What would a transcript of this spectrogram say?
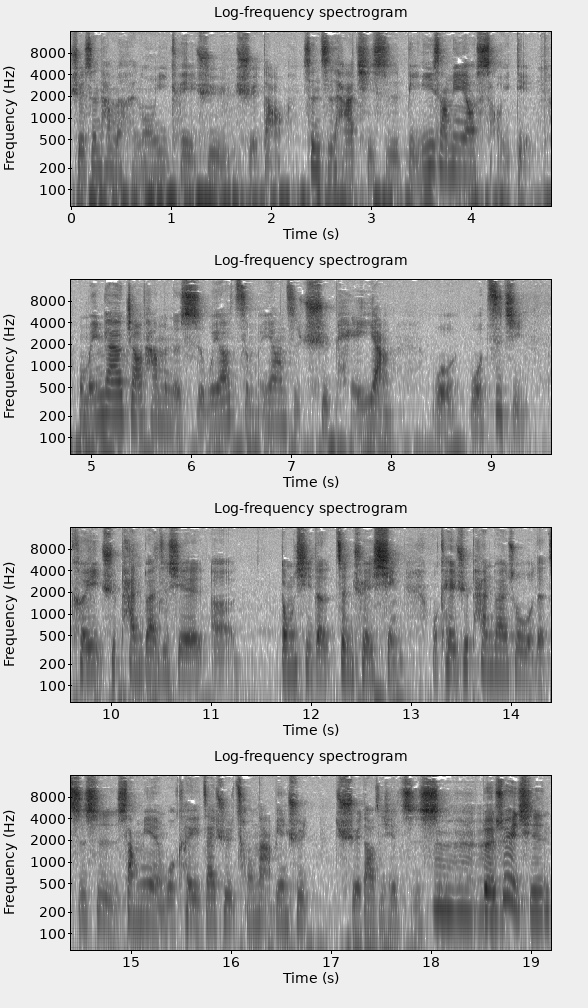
学生他们很容易可以去学到，甚至他其实比例上面要少一点。我们应该要教他们的是，我要怎么样子去培养我我自己可以去判断这些呃。东西的正确性，我可以去判断说我的知识上面，我可以再去从哪边去学到这些知识。嗯嗯，对，所以其实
